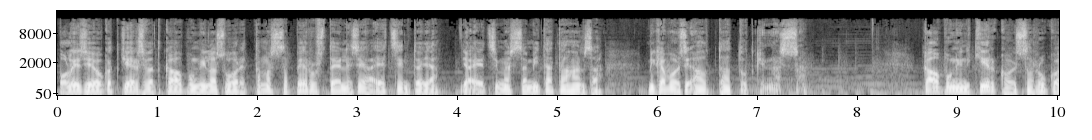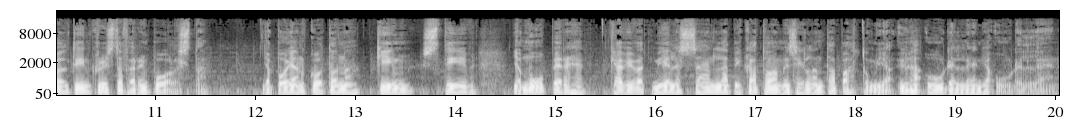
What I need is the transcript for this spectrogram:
Poliisijoukot kiersivät kaupungilla suorittamassa perusteellisia etsintöjä ja etsimässä mitä tahansa, mikä voisi auttaa tutkinnassa. Kaupungin kirkoissa rukoiltiin Christopherin puolesta, ja pojan kotona Kim, Steve ja muu perhe kävivät mielessään läpi katoamisillan tapahtumia yhä uudelleen ja uudelleen.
